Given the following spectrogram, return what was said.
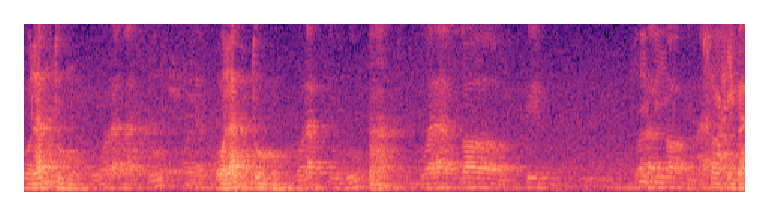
Golabtuhu Golabatu Golabtuhu Golabtuhu? Wala sohib Wala Sahiba.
